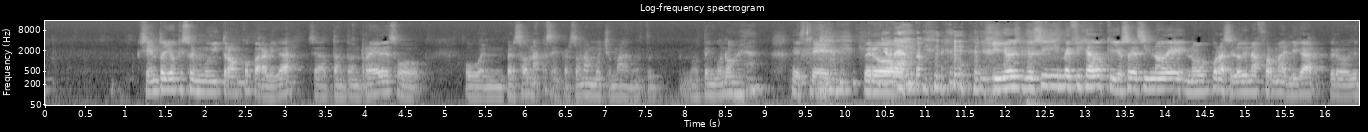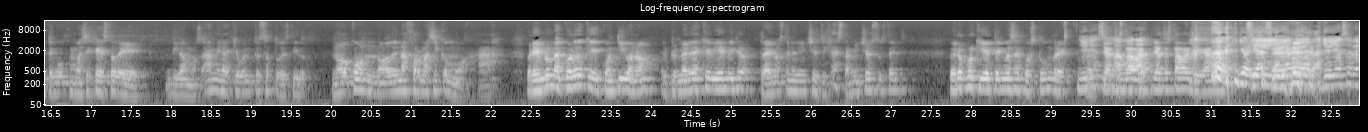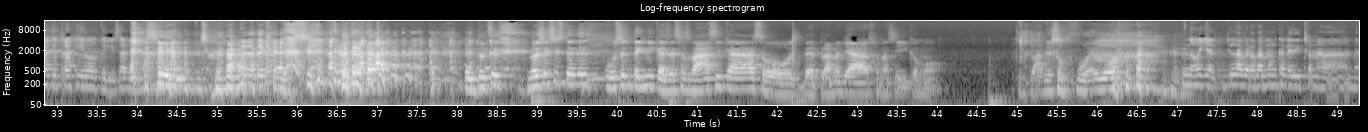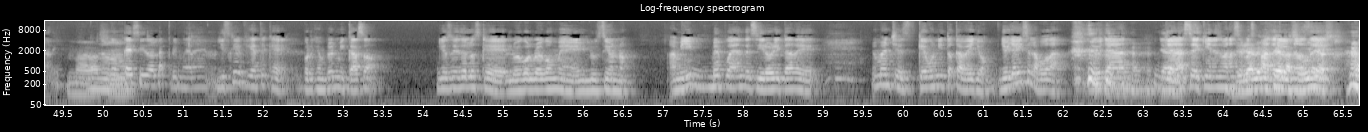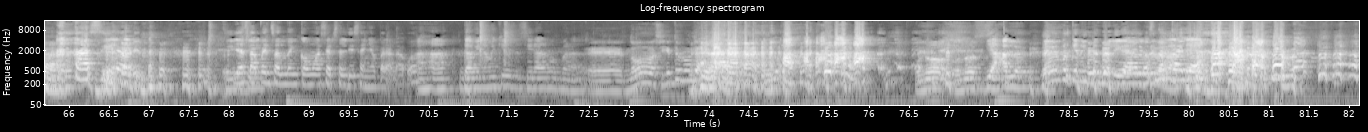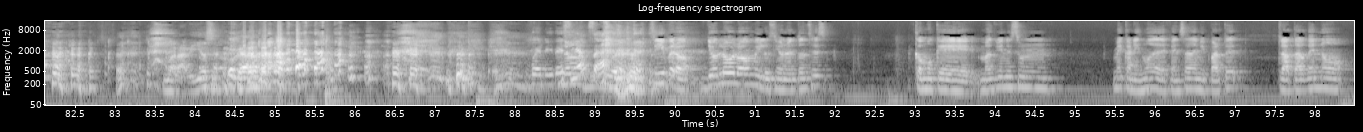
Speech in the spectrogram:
Siento yo que soy muy tronco para ligar, o sea, tanto en redes o, o en persona, pues en persona mucho más, ¿no? Tengo novia, este, pero... Llorando. Y yo, yo sí me he fijado que yo soy así, no de no por hacerlo de una forma de ligar, pero yo tengo como ese gesto de, digamos, ah, mira qué bonito está tu vestido. No con no de una forma así como, ah. Por ejemplo, me acuerdo que contigo, ¿no? El primer día que vi a Emilio, trae unos tenis bien chidos. Dije, ah, están bien chidos tus tenis. Pero porque yo tengo esa costumbre. Yo ya Ya te, estaba, ya te estaba ligando. Yo Sí, ya yo sabía qué traje iba a utilizar. no te creas. Entonces, no sé si ustedes usen técnicas de esas básicas o de plano ya son así como, tus labios son fuego. No, yo, yo la verdad nunca le he dicho nada a nadie. Nada. No. Nunca he sido la primera en... Y es que fíjate que, por ejemplo, en mi caso, yo soy de los que luego, luego me ilusiono. A mí me pueden decir ahorita de, no manches, qué bonito cabello. Yo ya hice la boda. Yo ya, Ya. ya sé quiénes van a ser ya los le dije las padrinos de... Ah, sí, ahorita. Sí, ya sí. está pensando en cómo hacerse el diseño para la boda. Ajá. Gaby, ¿no me quieres decir algo para...? Eh, no, siguiente pregunta. Uno, unos... Diablo. ¿Ya ven por qué no intento ligar? Diablos, Siempre me Bueno, y No. decías. Sí, pero yo luego, luego me ilusiono, entonces como que más bien es un mecanismo de defensa de mi parte tratar de no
